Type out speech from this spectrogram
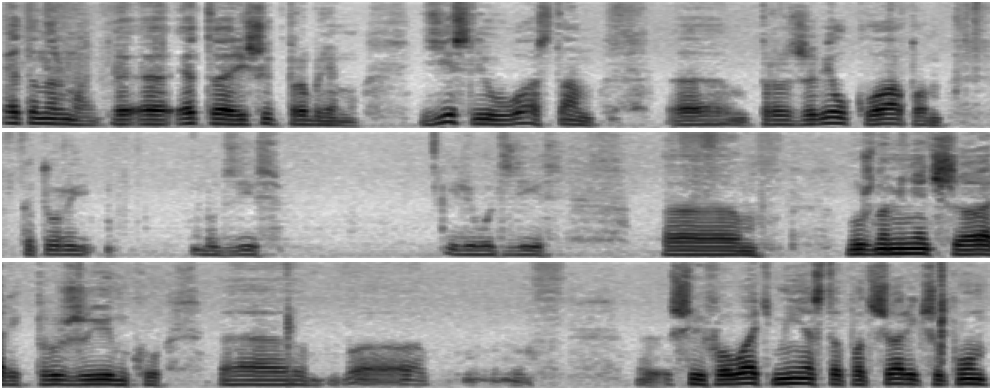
это нормально. Это решит проблему. Если у вас там э, проржавел клапан, который вот здесь или вот здесь, э, нужно менять шарик, пружинку, э, э, шлифовать место под шарик, чтобы он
